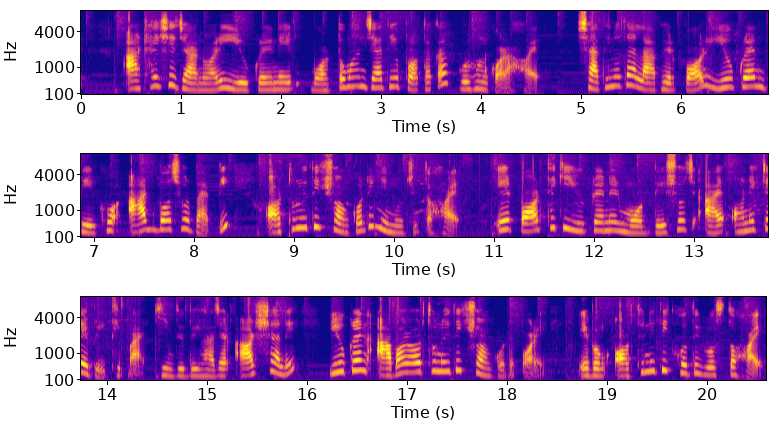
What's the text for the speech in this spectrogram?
আঠাইশে জানুয়ারি ইউক্রেনের বর্তমান জাতীয় পতাকা গ্রহণ করা হয়। স্বাধীনতা লাভের পর ইউক্রেন দীর্ঘ আট বছর ব্যাপী অর্থনৈতিক সংকটে নিমজ্জিত হয়। এরপর থেকে ইউক্রেনের মোট দেশজ আয় অনেকটাই বৃদ্ধি পায়, কিন্তু দুই হাজার আট সালে ইউক্রেন আবার অর্থনৈতিক সংকটে পড়ে এবং অর্থনীতি ক্ষতিগ্রস্ত হয়।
